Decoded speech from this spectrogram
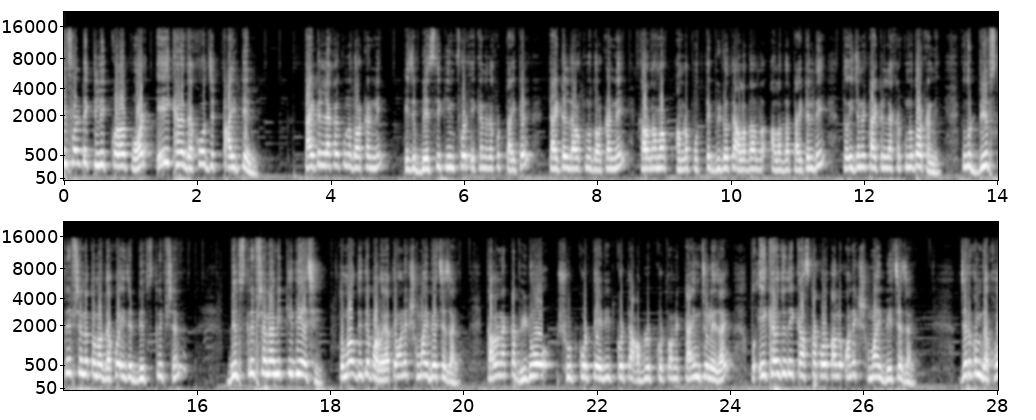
ডিফল্টে ক্লিক করার পর এইখানে দেখো যে টাইটেল টাইটেল লেখার কোনো দরকার নেই। এই যে বেসিক ইনফোর এখানে দেখো টাইটেল টাইটেল দেওয়ার কোনো দরকার নেই। কারণ আমার, আমরা প্রত্যেক ভিডিওতে আলাদা আলাদা আলাদা টাইটেল দিই। তো এই জন্য টাইটেল লেখার কোনো দরকার নেই। কিন্তু ডিসক্রিপশানে তোমরা দেখো, এই যে ডিসক্রিপশন ডিসক্রিপশানে আমি কি দিয়েছি? তোমরাও দিতে পারো, এতে অনেক সময় বেঁচে যায়। কারণ একটা ভিডিও শ্যুট করতে এডিট করতে আপলোড করতে অনেক টাইম চলে যায়। তো এইখানে যদি এই কাজটা করো, তাহলে অনেক সময় বেঁচে যায়। যেরকম দেখো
